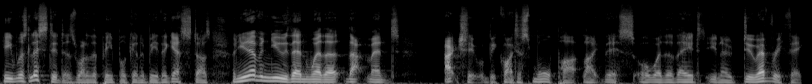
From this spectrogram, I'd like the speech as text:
he was listed as one of the people going to be the guest stars, and you never knew then whether that meant actually it would be quite a small part like this or whether they'd you know do everything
